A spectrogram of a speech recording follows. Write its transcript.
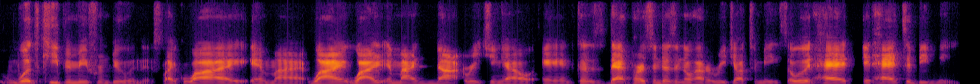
what's keeping me from doing this? Like why am i why why am i not reaching out? And because that person doesn't know how to reach out to me. So it had it had to be me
